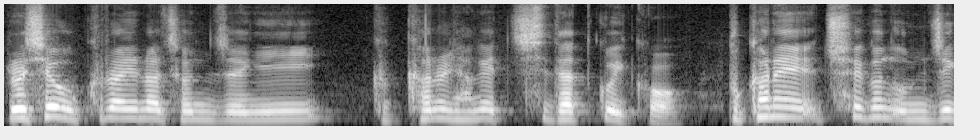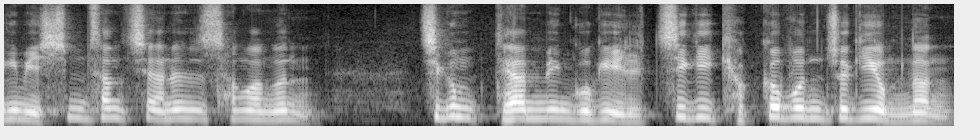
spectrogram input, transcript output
러시아 우크라이나 전쟁이 극한을 향해 치닫고 있고 북한의 최근 움직임이 심상치 않은 상황은 지금 대한민국이 일찍이 겪어본 적이 없는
